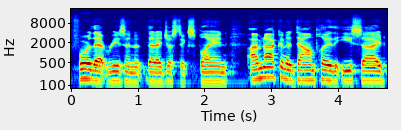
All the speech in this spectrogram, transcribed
for that reason that I just explained. I'm not going to downplay the east side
